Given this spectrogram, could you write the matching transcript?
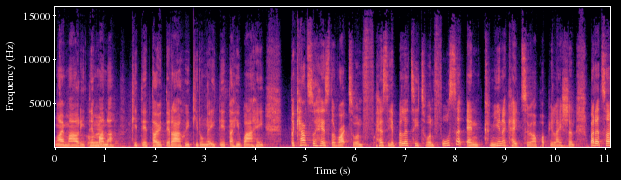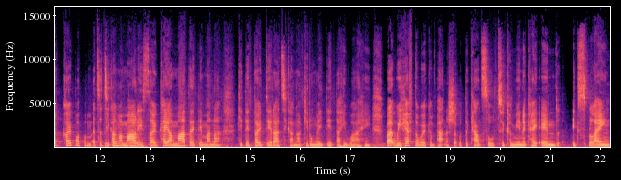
Ngāi Māori te mana ki te tau te rāhui ki runga i tētahi wāhi. The Council has the right to, has the ability to enforce it and communicate to our population, but it's a kaupapa, it's a tikanga Māori, so kei a mātou te mana ki te tau tērā tikanga ki runga i tētahi wāhi. But we have to work in partnership with the Council to communicate and explain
